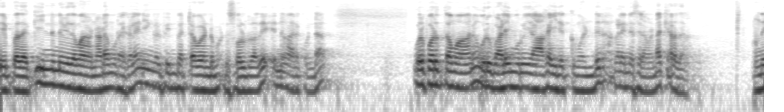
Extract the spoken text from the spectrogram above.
தீர்ப்பதற்கு இன்னென்ன விதமான நடைமுறைகளை நீங்கள் பின்பற்ற வேண்டும் என்று சொல்கிறது என்னவாக இருக்கும்டா ஒரு பொருத்தமான ஒரு வழிமுறையாக இருக்கும் என்று நாங்கள் என்ன செய்ய வேண்டாம் கருதலாம். அந்த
